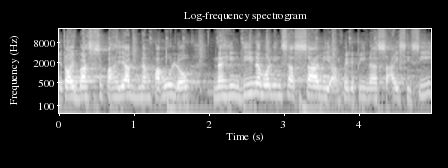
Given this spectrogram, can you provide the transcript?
Ito ay base sa pahayag ng Pangulo na hindi na muling sasali ang Pilipinas sa ICC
